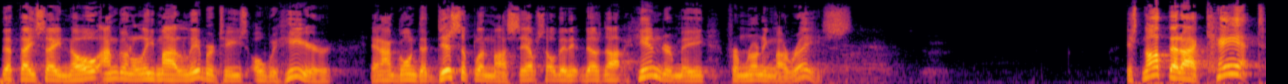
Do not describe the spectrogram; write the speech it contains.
that they say, no, I'm going to leave my liberties over here and I'm going to discipline myself so that it does not hinder me from running my race. It's not that I can't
